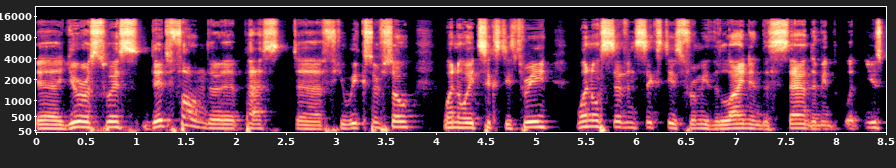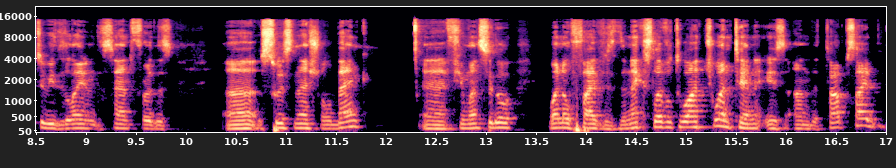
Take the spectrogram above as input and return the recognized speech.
uh, Euro Swiss did fall in the past uh, few weeks or so. 108.63, 107.60 is for me the line in the sand. I mean, what used to be the line in the sand for this uh, Swiss National Bank uh, a few months ago. 105 is the next level to watch. 110 is on the top side.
